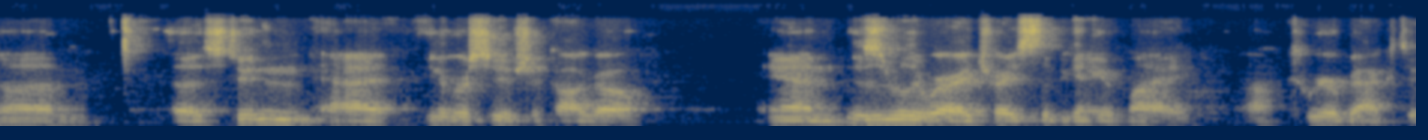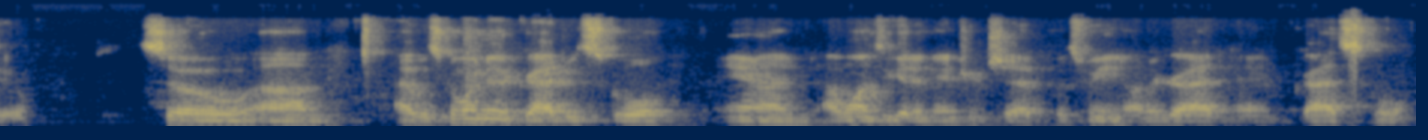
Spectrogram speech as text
um, a student at University of Chicago, and this is really where I trace the beginning of my uh, career back to. So um, I was going to graduate school, and I wanted to get an internship between undergrad and grad school.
